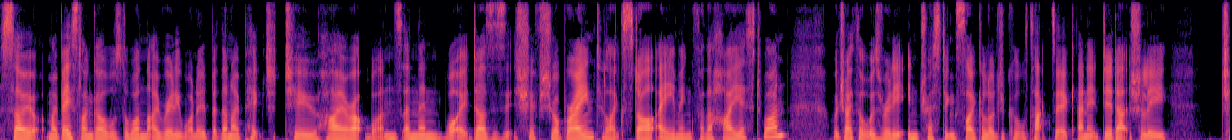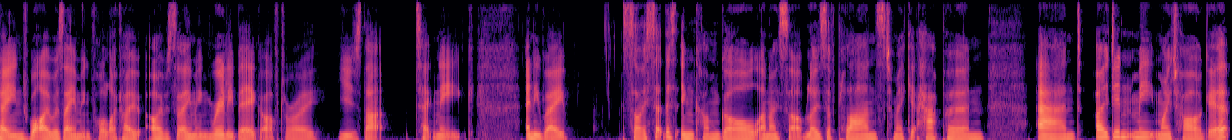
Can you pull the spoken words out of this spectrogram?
So my baseline goal was the one that I really wanted, but then I picked two higher up ones. And then what it does is it shifts your brain to like start aiming for the highest one, which I thought was really interesting psychological tactic. And it did actually change what I was aiming for. Like I, I was aiming really big after I used that technique. Anyway, so I set this income goal and I set up loads of plans to make it happen. And I didn't meet my target,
